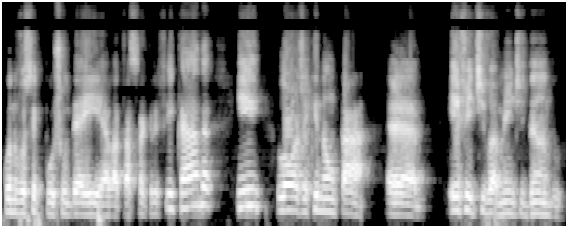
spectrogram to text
quando você puxa o DRI, ela está sacrificada, e loja que não está é, efetivamente dando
